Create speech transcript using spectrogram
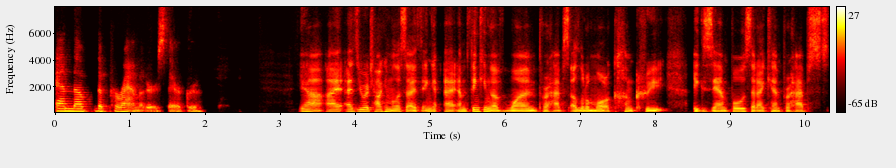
and the the parameters there grew. Yeah, I, as you were talking, Melissa, I think I am thinking of one perhaps a little more concrete examples that I can perhaps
